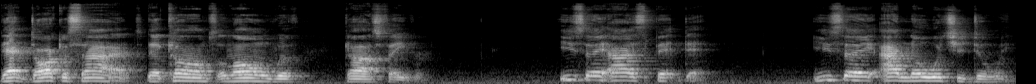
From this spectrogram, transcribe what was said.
that darker side that comes along with God's favor. You say, I expect that. You say, I know what you're doing.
